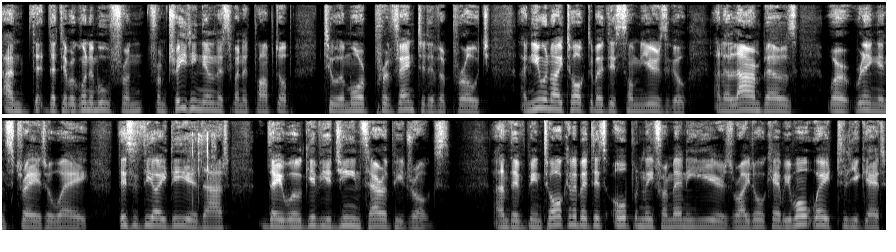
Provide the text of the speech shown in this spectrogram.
and th- that they were going to move from, from treating illness when it popped up to a more preventative approach. And you and I talked about this some years ago, and alarm bells were ringing straight away. This is the idea that they will give you gene therapy drugs and they've been talking about this openly for many years, right? Okay, we won't wait till you get,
